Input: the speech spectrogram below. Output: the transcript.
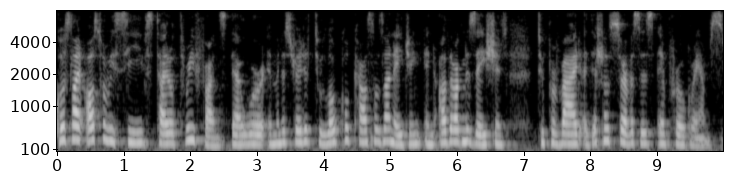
Coastline also receives Title III funds that were administered to local councils on aging and other organizations to provide additional services and programs.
